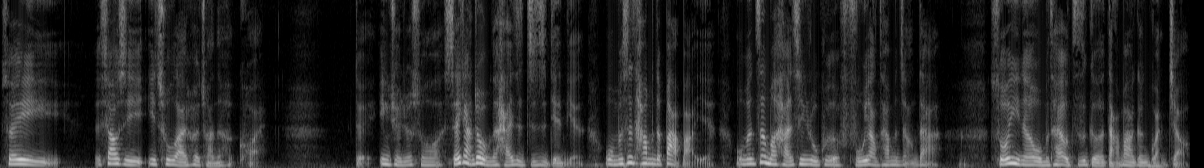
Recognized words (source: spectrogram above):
所以消息一出来会传得很快。对，应权就说：“谁敢对我们的孩子指指点点？我们是他们的爸爸耶，我们这么含辛茹苦的抚养他们长大，所以呢，我们才有资格打骂跟管教。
